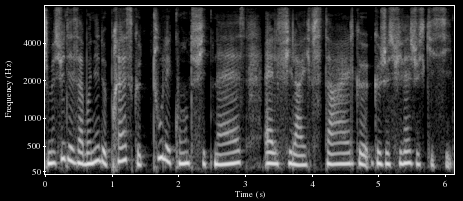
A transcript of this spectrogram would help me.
Je me suis désabonnée de presque tous les comptes fitness, healthy lifestyle que, que je suivais jusqu'ici.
